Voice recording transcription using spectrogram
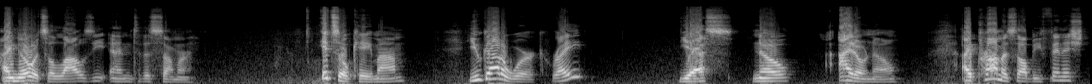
I know it's a lousy end to the summer. It's okay, Mom. You gotta work, right? Yes, no, I don't know. I promise I'll be finished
